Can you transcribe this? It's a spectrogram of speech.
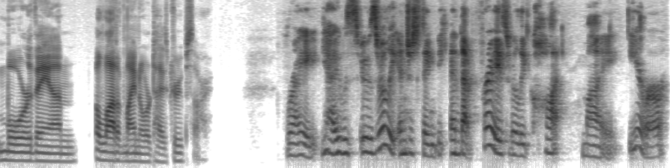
more than a lot of minoritized groups are. Right. Yeah, it was it was really interesting and that phrase really caught my ear.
